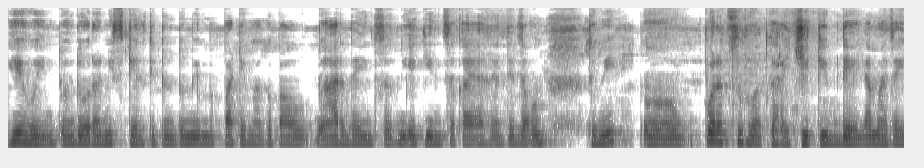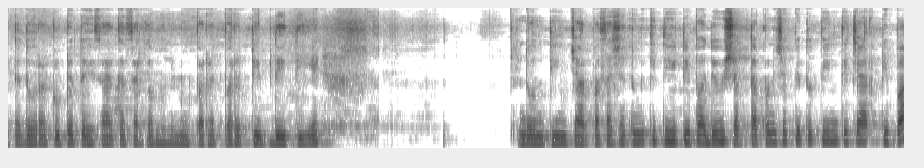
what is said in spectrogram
हे होईल तो दोरा निसटेल तिथून तुम्ही मग पाठीमागं पाव अर्धा इंच एक इंच काय असेल ते जाऊन तुम्ही परत सुरुवात करायची. टीप द्यायला माझा इथं दोरा तुटत आहे सारखं सारखं म्हणून मी परत परत टीप देते आहे दोन तीन चार पाच अशा तुम्ही कितीही टिपा देऊ शकता पण शक्यतो तीन ते चार टिपा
